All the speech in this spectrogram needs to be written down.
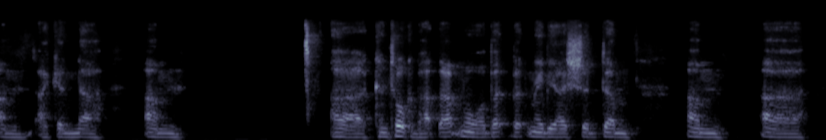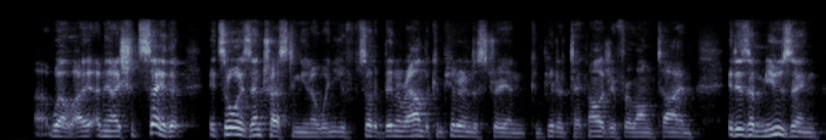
Um, I can uh, um, uh, can talk about that more, but but maybe I should um, um, uh, well, I, I, mean, I should say that it's always interesting, you know, when you've sort of been around the computer industry and computer technology for a long time, it is amusing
